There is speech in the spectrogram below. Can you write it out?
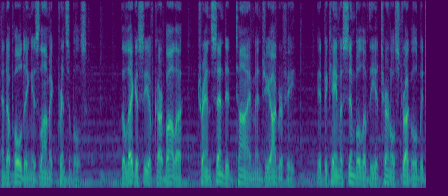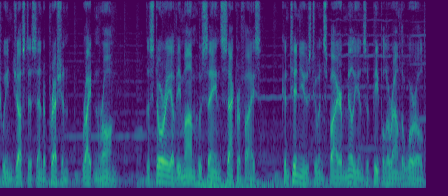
and upholding Islamic principles. The legacy of Karbala transcended time and geography. It became a symbol of the eternal struggle between justice and oppression, right and wrong. The story of Imam Hussein's sacrifice continues to inspire millions of people around the world,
